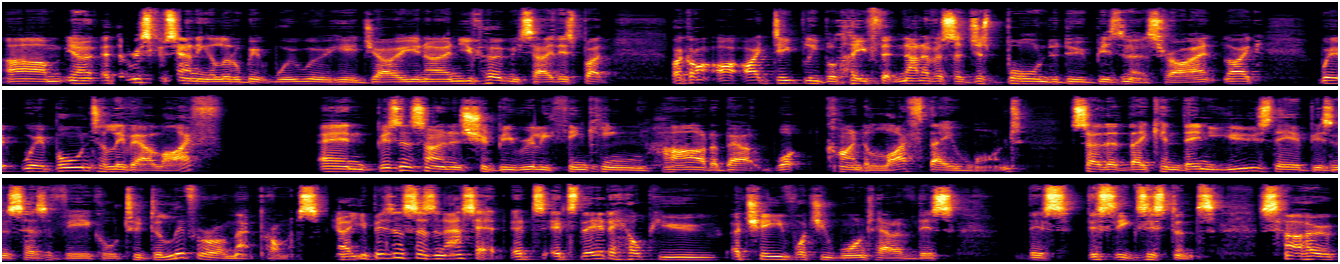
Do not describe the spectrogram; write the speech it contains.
Um, you know, at the risk of sounding a little bit woo woo here, Joe, you know, and you've heard me say this, but like I, I deeply believe that none of us are just born to do business, right? Like we're, we're born to live our life. And business owners should be really thinking hard about what kind of life they want so that they can then use their business as a vehicle to deliver on that promise. Know, your business is an asset. It's it's there to help you achieve what you want out of this this this existence. So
